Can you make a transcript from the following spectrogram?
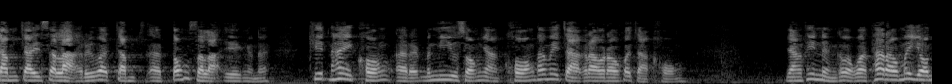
จำใจสละหรือว่าจำต้องสละเองนะคิดให้ของอะไรมันมีอยู่สองอย่างของถ้าไม่จากเราเราก็จากของ อย่างที่หนึ่งเขาบอกว่าถ้าเราไม่ยอม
